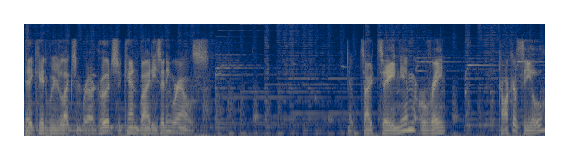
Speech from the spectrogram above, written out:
Hey kid, would you like some rare goods? You can't buy these anywhere else. Titanium, rain, cockatiel,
